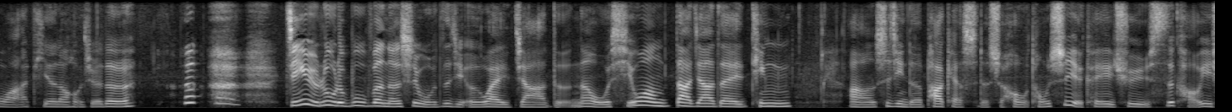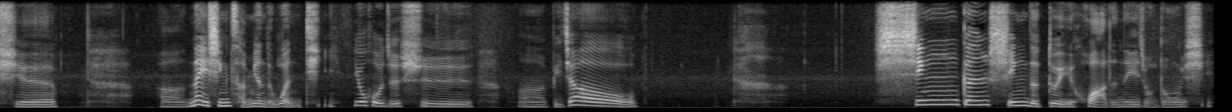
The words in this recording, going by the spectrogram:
哇天啊！我觉得 景语录的部分呢，是我自己额外加的。那我希望大家在听。啊，市井的 podcast 的时候，同时也可以去思考一些呃内心层面的问题，又或者是呃比较心跟心的对话的那一种东西。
